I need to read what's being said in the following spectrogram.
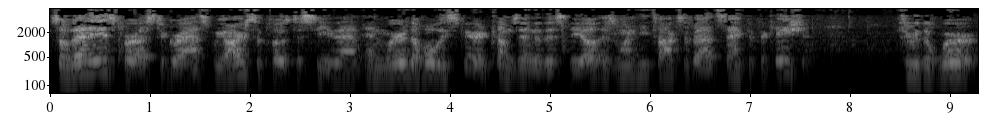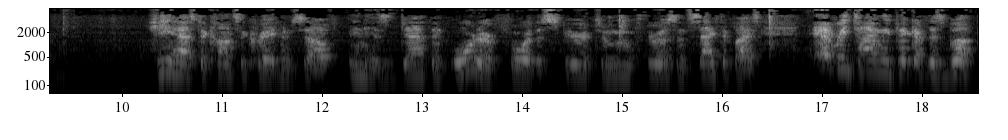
So that is for us to grasp. We are supposed to see that, and where the Holy Spirit comes into this deal is when He talks about sanctification through the Word. He has to consecrate himself in his death in order for the Spirit to move through us and sanctify us. Every time we pick up this book,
